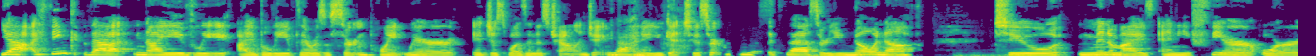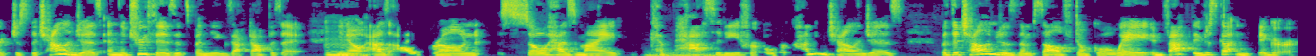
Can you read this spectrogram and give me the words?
Yeah, I think that naively, I believed there was a certain point where it just wasn't as challenging. Yeah. You know, you get to a certain point of success or you know enough to minimize any fear or just the challenges. And the truth is, it's been the exact opposite. Mm-hmm. You know, as I've grown, so has my capacity for overcoming challenges. But the challenges themselves don't go away. In fact, they've just gotten bigger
